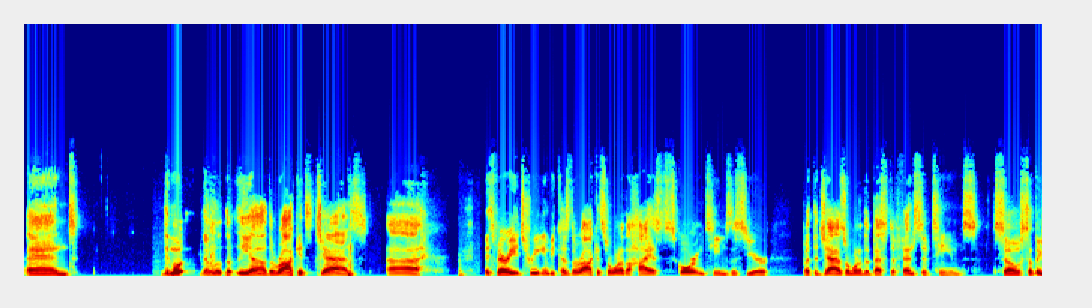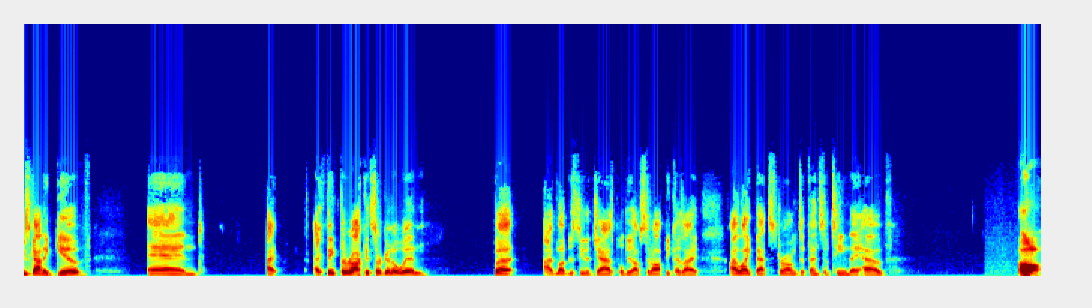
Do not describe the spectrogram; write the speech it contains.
and the mo- the the, uh, the Rockets Jazz. Uh, it's very intriguing because the Rockets are one of the highest scoring teams this year, but the Jazz are one of the best defensive teams. So something's got to give, and I I think the Rockets are going to win, but I'd love to see the Jazz pull the upset off because I I like that strong defensive team they have. Oh,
